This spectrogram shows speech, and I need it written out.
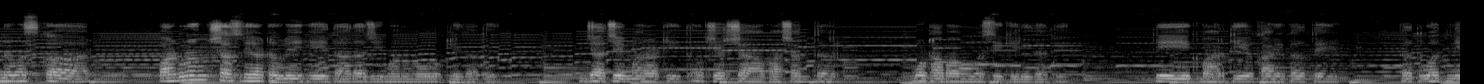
नमस्कार. पांडुरंग शास्त्री आठवले हे दादाजी म्हणून ओळखले जाते ज्याचे मराठीत अक्षरशः भाषांतर मोठा भाऊ असे केले जाते. ते एक भारतीय कार्यकर्ते तत्वज्ञ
